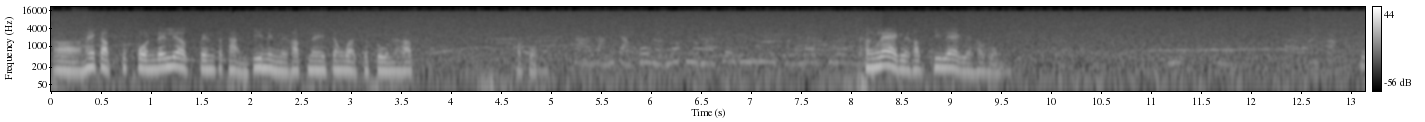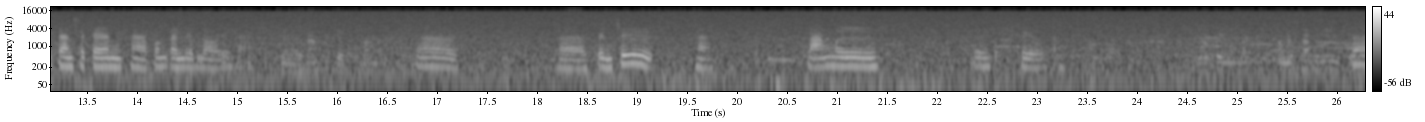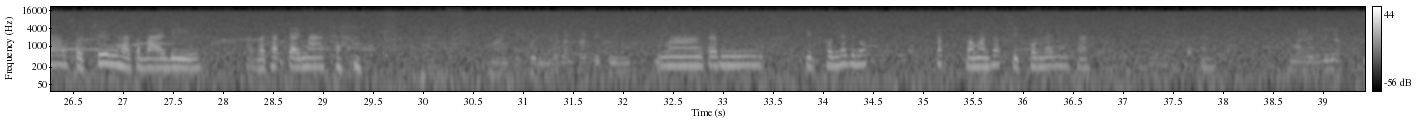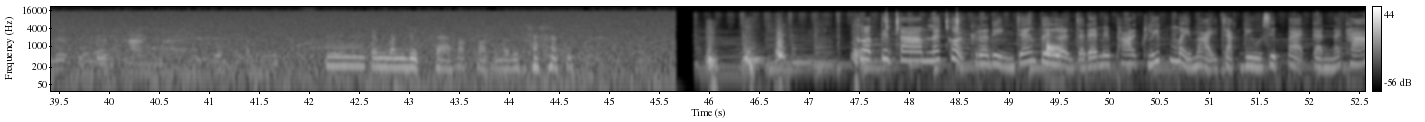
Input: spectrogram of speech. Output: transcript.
เอ่อให้กับทุกคนได้เลือกเป็นสถานที่หนึ่งเลยครับ ในจังหวัดสตูลนะครับครับผมค่ะหลังจากโควิดนี่คือมาเที่ยวที่นี่ ครั้งแรกที่ครั้งแรกเลยครับที่แรกเลยครับผมมีการสแกนค่ะ ป้องกันเรียบร้อยค่ะยังไงบ้างเจ็บบ้างไหมครับก็เอ่อเป็นชื่อค่ะ ล้างมือด้วยเจลค่ะเราเป็นนักธรรมชาติที่นี่ก็สดชื่นค่ะสบายดีค่ะประทับใจมากค่ะ มากี่คนยังไงบ้างครับที่นี้มากันสิบคนได้พี่นกสักประมาณสักสิบคนได้นะคะทำไมเลือกเลือกถึงเดินทางมาในช่วงของวันนี้อืมเป็นวันหยุดค่ะพักผ่อนบริการกกดติดตามและกดกระดิ่งแจ้งเตือนจะได้ไม่พลาดคลิปใหม่ๆ จากดิว18 กันนะคะ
